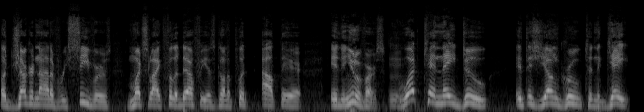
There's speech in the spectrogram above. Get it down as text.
a juggernaut of receivers, much like Philadelphia is going to put out there in the universe. What can they do at this young group to negate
